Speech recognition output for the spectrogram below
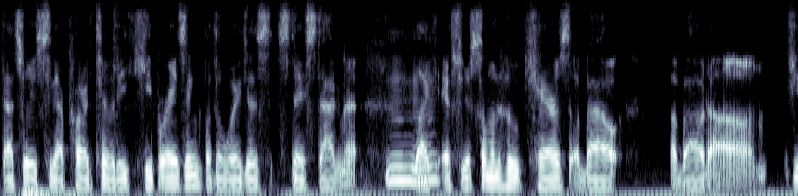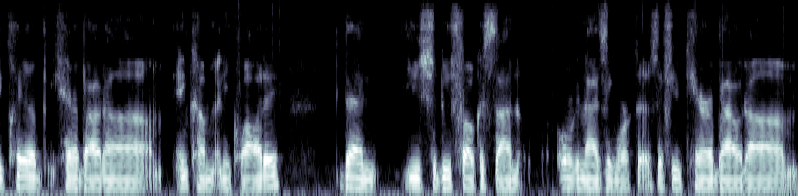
that's where you see that productivity keep raising, but the wages stay stagnant. Like if you're someone who cares about about um, if you care care about um, income inequality, then you should be focused on organizing workers. If you care about um,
